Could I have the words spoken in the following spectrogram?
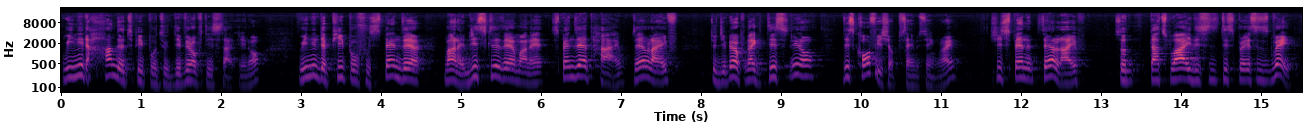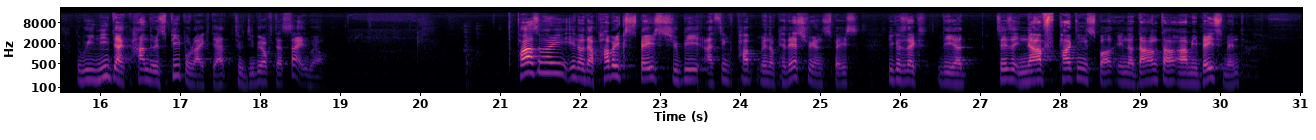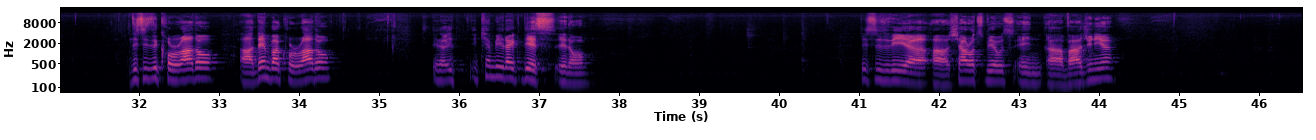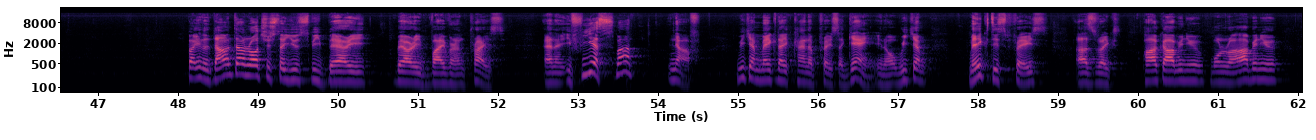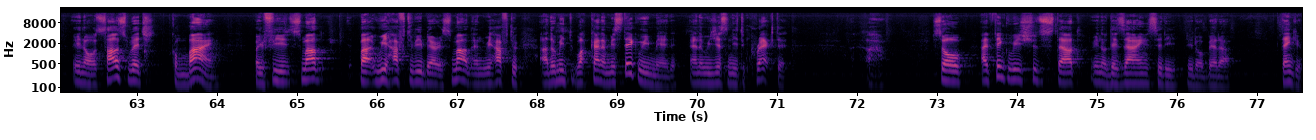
We need 100 people to develop this site, you know? We need the people who spend their money, risk their money, spend their time, their life to develop like this, you know, this coffee shop, same thing, right? She spent their life, so that's why this, is, this place is great. We need like hundreds of people like that to develop that site well. Personally, you know, the public space should be, I think, pub, you know, pedestrian space because like the, uh, there's enough parking spot in the downtown Army basement. This is the Colorado, uh, Denver, Colorado. You know, it, it can be like this, you know, This is the uh, uh, Charlottesville in uh, Virginia. But you know, downtown Rochester used to be very, very vibrant place. And if we are smart enough, we can make that kind of place again. You know, we can make this place as like Park Avenue, Monroe Avenue, you know, South Wedge combined. But if we smart but we have to be very smart and we have to admit what kind of mistake we made and we just need to correct it. Uh, so I think we should start, you know, design city a little better. Thank you.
